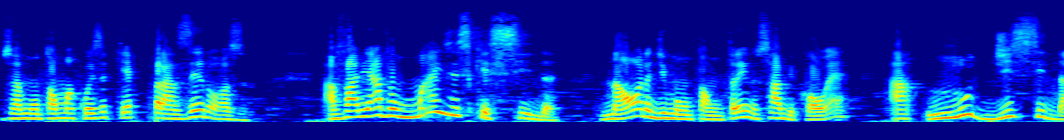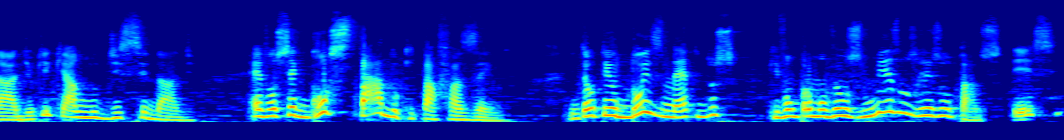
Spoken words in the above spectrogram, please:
você vai montar uma coisa que é prazerosa. A variável mais esquecida na hora de montar um treino, sabe qual é? A ludicidade. O que é a ludicidade? É você gostar do que está fazendo. Então eu tenho dois métodos que vão promover os mesmos resultados, esse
